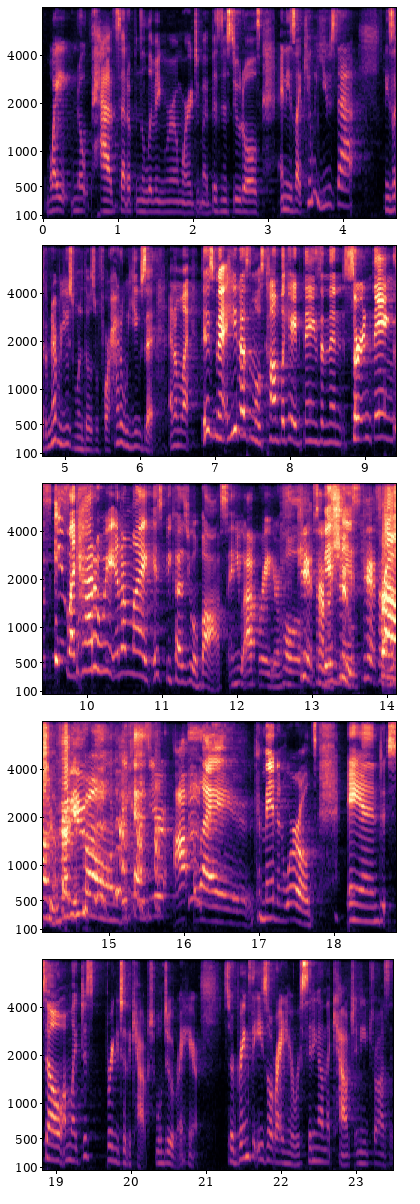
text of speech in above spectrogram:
white notepad set up in the living room where I do my business doodles. And he's like, Can we use that? He's like, I've never used one of those before. How do we use it? And I'm like, This man, he does the most complicated things. And then certain things, he's like, How do we? And I'm like, It's because you're a boss and you operate your whole Can't tie my shoe. business Can't tie my from. From your phone because you're uh, like commanding worlds. And so I'm like, Just bring it to the couch. We'll do it right here. So he brings the easel right here. We're sitting on the couch and he draws a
